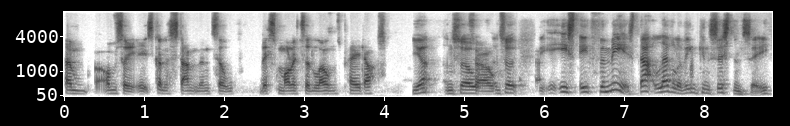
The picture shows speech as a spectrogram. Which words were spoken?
and obviously it's going to stand until this monitored loan's paid off. Yeah, and so, So- and so it's it for me. It's that level of inconsistency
